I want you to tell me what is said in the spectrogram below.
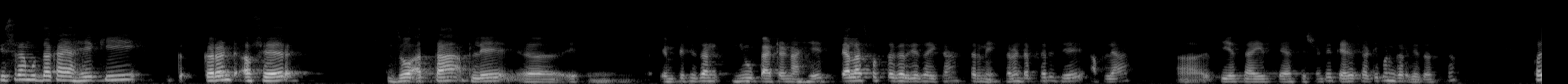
तिसरा मुद्दा काय आहे की करंट अफेअर जो आत्ता आपले एम पी सीचा न्यू पॅटर्न आहे त्यालाच फक्त गरजेचं आहे का? तर नाही. करंट अफेअर जे आपल्या P S I S T assistant आहे त्याच्यासाठी पण गरजेचं असतं. पण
